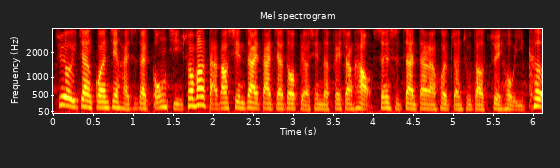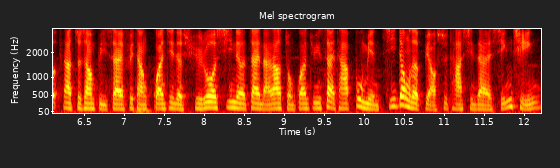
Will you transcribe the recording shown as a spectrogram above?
最后一战关键还是在攻击，双方打到现在大家都表现得非常好，生死战当然会专注到最后一刻。那这场比赛非常关键的徐若曦呢，在拿到总冠军赛，他不免激动地表示他现在的心情。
